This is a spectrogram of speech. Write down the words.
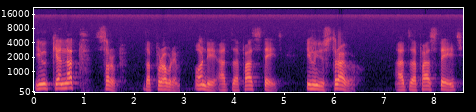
You cannot solve the problem only at the first stage. If you struggle at the first stage,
